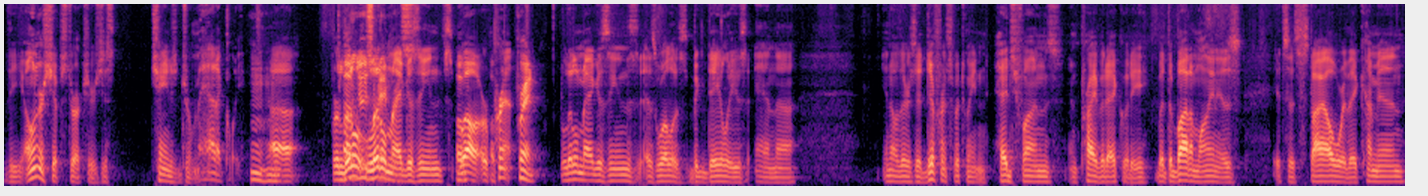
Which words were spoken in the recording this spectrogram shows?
the ownership structures just changed dramatically. Uh, for little little newspapers. magazines, well, or print, Print. little magazines as well as big dailies, and uh, you know, there's a difference between hedge funds and private equity, but the bottom line is, it's a style where they come in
